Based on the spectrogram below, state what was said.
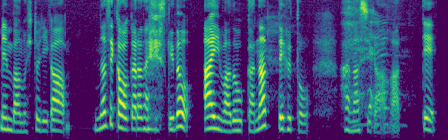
メンバーの一人がなぜかわからないですけど愛はどうかなってふと話が上がって、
